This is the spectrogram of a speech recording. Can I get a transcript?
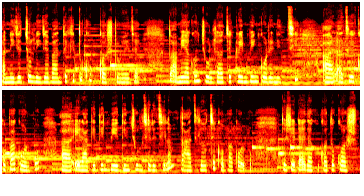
আর নিজের চুল নিজে বাঁধতে কিন্তু খুব কষ্ট হয়ে যায়। তো আমি এখন চুলটা হচ্ছে ক্রিম্পিং করে নিচ্ছি, আর আজকে খোপা করব। এর আগের দিন বিয়ের দিন চুল ছেড়েছিলাম, তো আজকে হচ্ছে খোপা করব। তো সেটাই দেখো কত কষ্ট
